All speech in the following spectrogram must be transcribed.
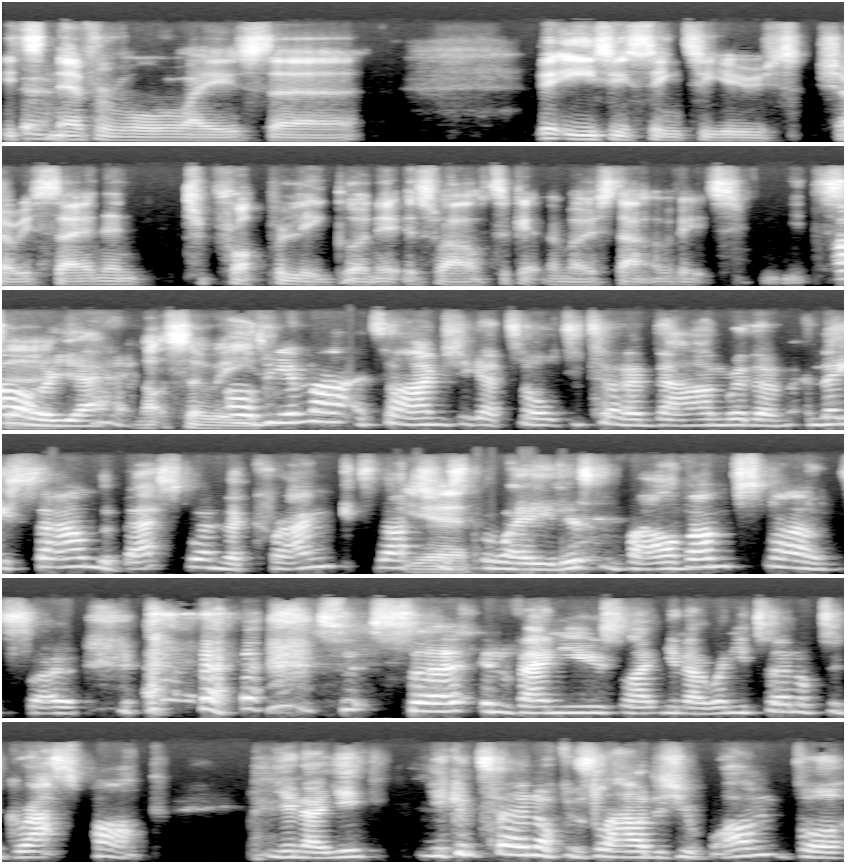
it's Yeah. never always uh, the easiest thing to use, shall we say, and then to properly gun it as well to get the most out of it. It's uh, Oh, yeah. not so easy. Oh, the amount of times you get told to turn down with them, and they sound the best when they're cranked. That's Yeah. just the way it is with valve amps, man. So, certain venues, like you know, when you turn up to Graspop, you know, you you can turn up as loud as you want, but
